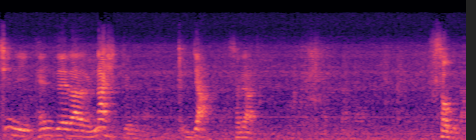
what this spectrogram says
地に転ぜられるなしっていうのもじゃあそれは不足だ。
